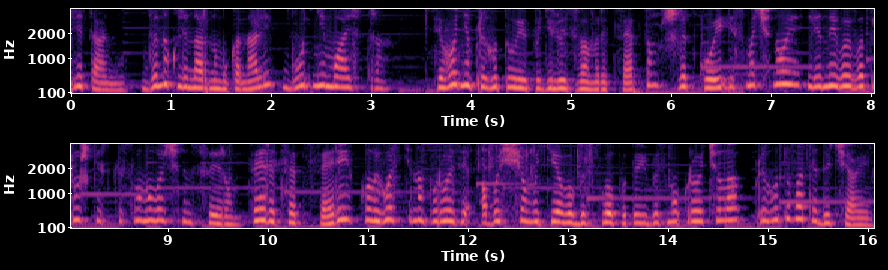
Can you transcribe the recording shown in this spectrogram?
вітання! Ви на кулінарному каналі Будні майстра. Сьогодні приготую і поділюсь з вами рецептом швидкої і смачної лінивої ватрушки з кисломолочним сиром. Цей рецепт серії, коли гості на порозі або що миттєво без клопоту і без мокрого чола приготувати до чаю.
